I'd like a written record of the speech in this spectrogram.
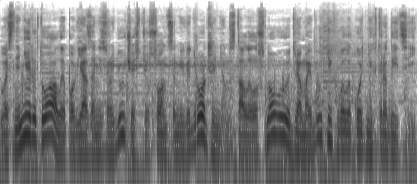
Весняні ритуали, пов'язані з родючістю, сонцем і відродженням, стали основою для майбутніх великодніх традицій.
